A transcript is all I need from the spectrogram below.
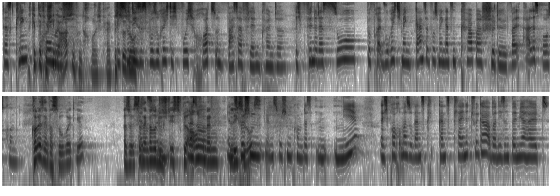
Das klingt Es gibt ja komisch. verschiedene Arten von Traurigkeit. Bist ist du so, so, dieses, wo so richtig, wo ich Rotz und Wasser flennen könnte. Ich finde das so befreit, wo richtig mein ganzer, wo es meinen ganzen Körper schüttelt, weil alles rauskommt. kommt das einfach so bei dir? Also ist das Jetzt einfach so, du stehst früh also auf und dann legst du los? Inzwischen kommt das. Nee, ich brauche immer so ganz, ganz kleine Trigger, aber die sind bei mir halt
